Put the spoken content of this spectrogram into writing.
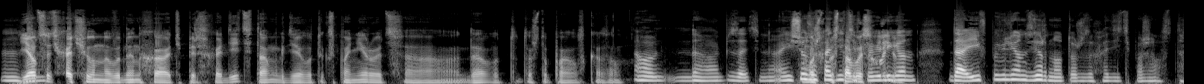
Я вот, кстати, хочу на ВДНХ теперь сходить, там, где вот экспонируется, да, вот то, что Павел сказал. А, да, обязательно. А еще Может, заходите в павильон. Сходим? Да, и в павильон зерно тоже заходите, пожалуйста.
